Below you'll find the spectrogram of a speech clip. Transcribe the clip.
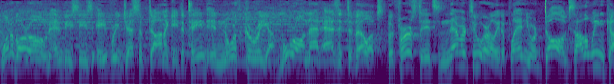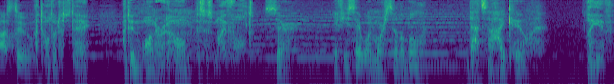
One of our own, NBC's Avery Jessup Donaghy, detained in North Korea. More on that as it develops. But first, it's never too early to plan your dog's Halloween costume. I told her to stay. I didn't want her at home. This is my fault. Sir, if you say one more syllable, that's a haiku. Leave.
